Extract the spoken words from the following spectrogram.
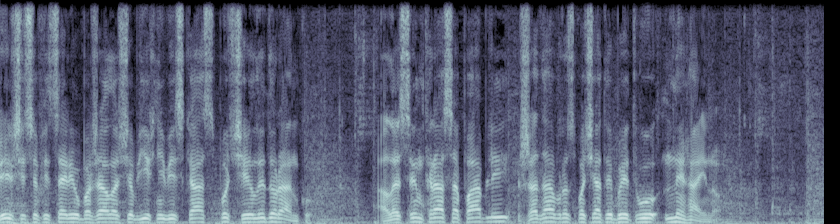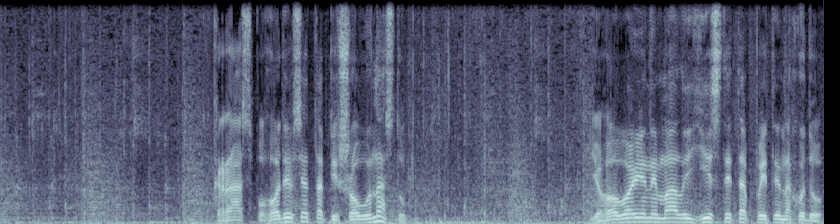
Більшість офіцерів бажала, щоб їхні війська спочили до ранку. Але син краса Паблій жадав розпочати битву негайно. Крас погодився та пішов у наступ. Його воїни мали їсти та пити на ходу.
